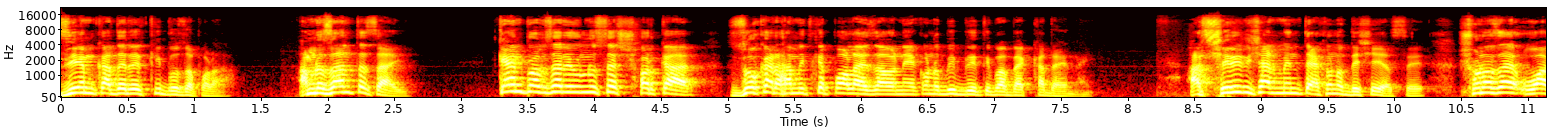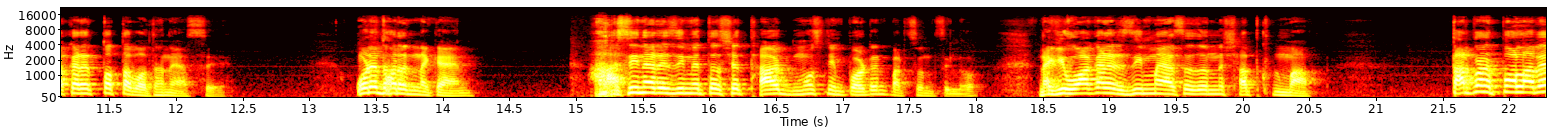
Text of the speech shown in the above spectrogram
জিএম কাদেরের কি বোঝাপড়া? আমরা জানতে চাই, কেন প্রফেসর ইউনুসের সরকার জোকার হামিদকে পলায় যাওয়া নিয়ে কোনো বিবৃতি বা ব্যাখ্যা দেয় নাই? আর শিরিন শারমিন তো এখনও দেশে আছে, শোনা যায় ওয়াকারের তত্ত্বাবধানে আছে। ওরে ধরেন না কেন হাসিনা রেজিমে তো সে থার্ড মোস্ট ইম্পর্টেন্ট পার্সন ছিল। নাকি ওয়াকারের জিম্মায় আছে জন্য সাত খুন মাপ। তারপরে পলাবে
